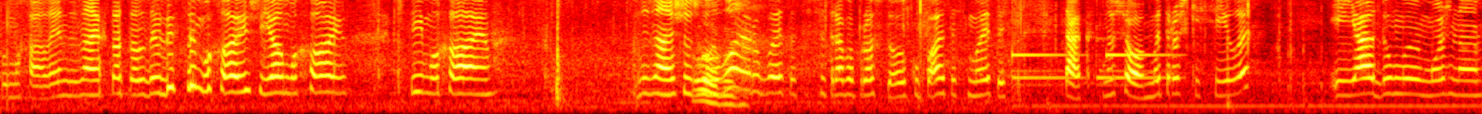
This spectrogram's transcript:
помахала. Я не знаю, хто то, але дивлюсь, ти махаєш, я махаю, всі махаємо. Не знаю, що з Ой, головою робити. Це все треба просто купатись, митись. Так, ну що, ми трошки сіли, і я думаю, можна.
